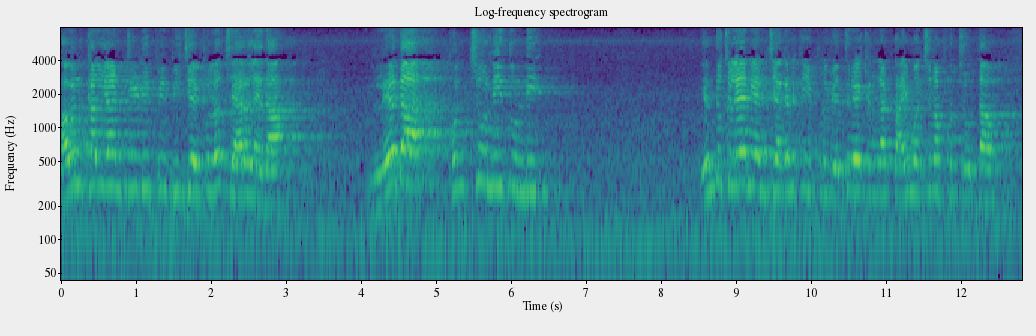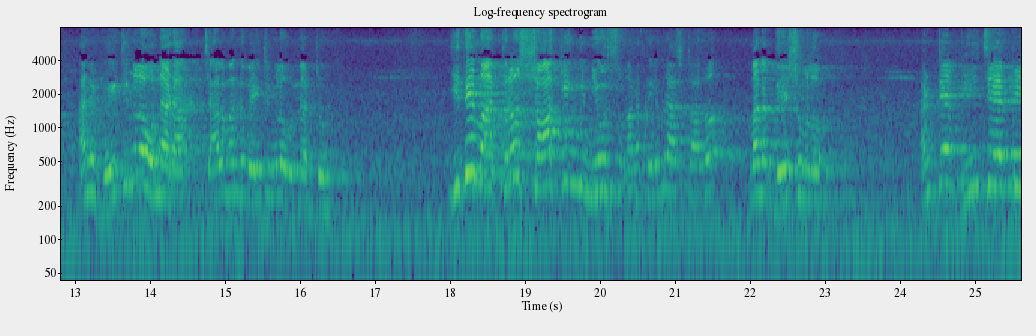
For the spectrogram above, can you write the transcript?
పవన్ కళ్యాణ్ టీడీపీ బీజేపీలో చేరలేదా? లేదా కొంచెం నీతుండి ఎందుకులే నేను జగన్కి ఇప్పుడు వ్యతిరేకంగా టైం వచ్చినప్పుడు చూద్దాం అని వెయిటింగ్లో ఉన్నాడా? చాలామంది వెయిటింగ్లో ఉన్నట్టు. ఇది మాత్రం షాకింగ్ న్యూస్ మన తెలుగు రాష్ట్రాల్లో మన దేశంలో. అంటే బీజేపీ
